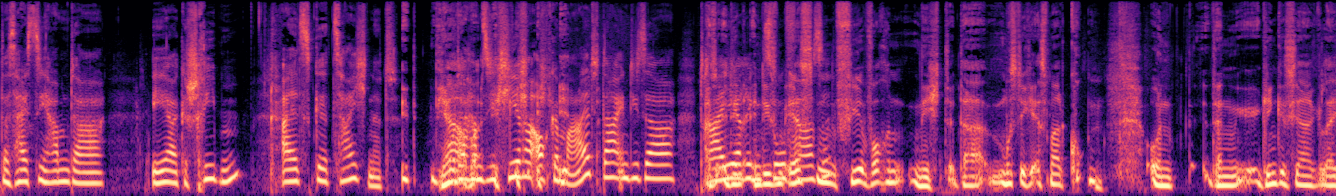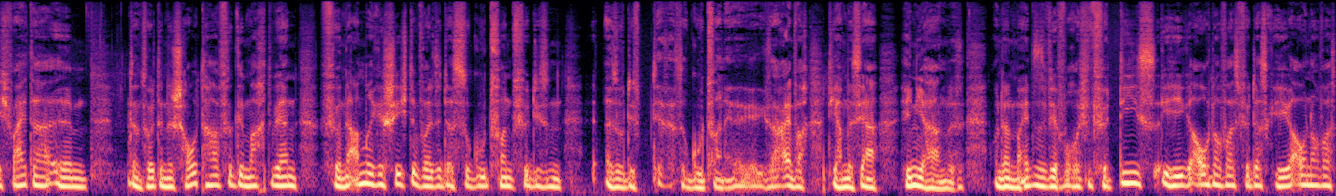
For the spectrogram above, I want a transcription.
Das heißt, Sie haben da eher geschrieben als gezeichnet. Ja, Oder haben Sie ich- Tiere ich- auch ich- gemalt da in dieser Also in, dreijährigen in diesen ersten vier Wochen nicht. Da musste ich erst mal gucken. Und dann ging es ja gleich weiter. Ähm, dann sollte eine Schautafel gemacht werden für eine andere Geschichte, weil sie das so gut fand für diesen, also die, die das so gut fand. Ich sage einfach, die haben das ja hingehangen. Und dann meinten sie, wir bräuchten für dies Gehege auch noch was, für das Gehege auch noch was.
